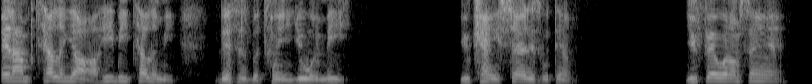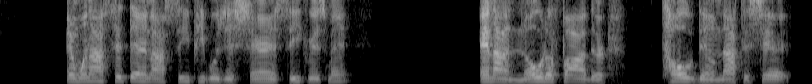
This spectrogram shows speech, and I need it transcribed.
And I'm telling y'all, he be telling me, this is between you and me. You can't share this with them. You feel what I'm saying? And when I sit there and I see people just sharing secrets, man, and I know the Father told them not to share it,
